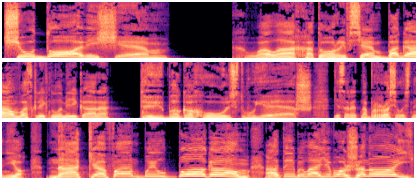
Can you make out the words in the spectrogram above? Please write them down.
Чудовищем!» «Хвала, Хаторы, всем богам!» — воскликнула Мерикара. «Ты богохульствуешь!» Гесарет набросилась на нее. «Накефан был богом, а ты была его женой!»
